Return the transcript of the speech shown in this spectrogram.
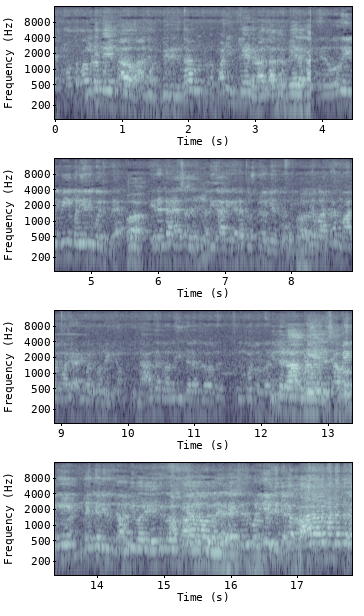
இது மொத்தமா அது படி தேடணும். அது அதுல வேற ஒரு எம்பி வெளியேறி போயிருக்கிறார் ஆ. இரண்டா அதிகாரிகளை ஆ. இதை பார்த்தா மாறி மாறி அடிபட்டு கொண்டு வைக்கிறோம் நாங்கள் வந்து இந்த இடத்துல வந்து. இல்ல, நான் சபைக்கு இளைஞர் வெளியேற்றிருக்காங்க. பாராளுமன்றத்துல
